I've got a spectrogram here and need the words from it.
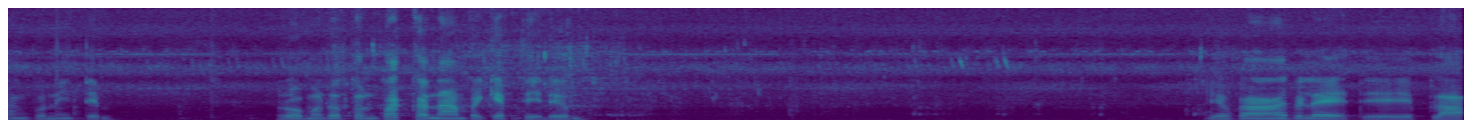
ตั้งตัวนี้เต็มรอมาตัวต้นพักก็น้ำไปเก็บเตะเดิม เดี๋ยวก็ให้ไปเลยเตะปลา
